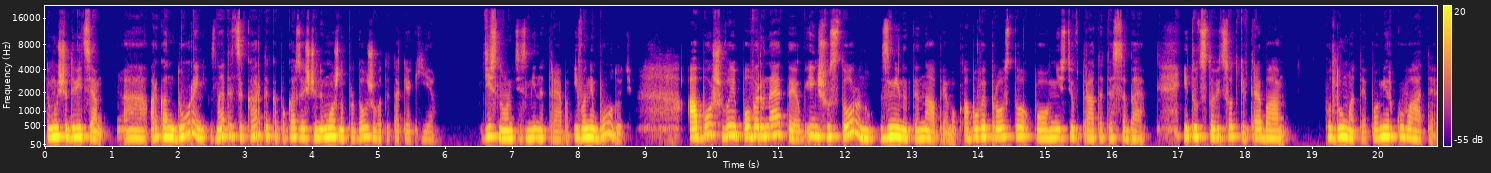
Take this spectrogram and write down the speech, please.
Тому що, дивіться, е, аркан дурень, знаєте, це карта, яка показує, що не можна продовжувати так, як є. Дійсно, вам ці зміни треба. І вони будуть. Або ж ви повернете в іншу сторону, зміните напрямок, або ви просто повністю втратите себе. І тут 100% треба подумати, поміркувати,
